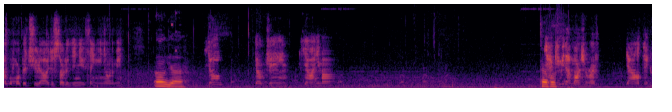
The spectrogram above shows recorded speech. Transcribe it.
have one more good shootout. I just started a new thing. You know what I mean? Oh yeah. Yo, yo, Jane. Yeah, I need my. Ten Yeah, give me that marksman rifle. Yeah, I'll take the.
